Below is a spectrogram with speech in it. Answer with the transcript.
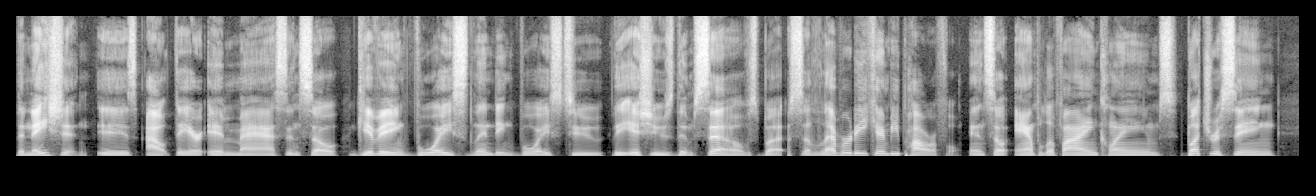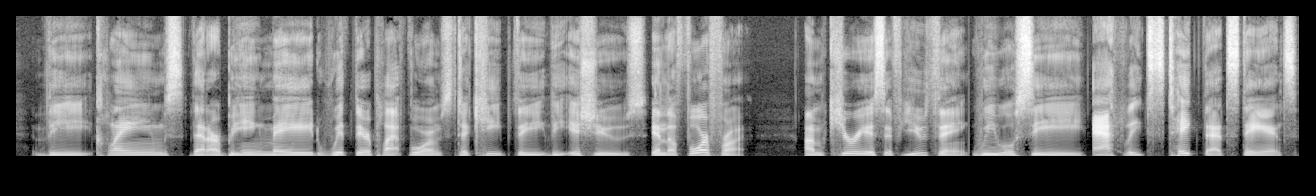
the nation is out there in mass. And so giving voice, lending voice to the issues themselves, but celebrity can be powerful. And so amplifying claims, buttressing the claims that are being made with their platforms to keep the the issues in the forefront I'm curious if you think we will see athletes take that stance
